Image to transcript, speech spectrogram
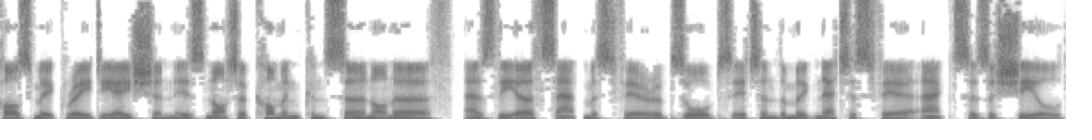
Cosmic radiation is not a common concern on Earth, as the Earth's atmosphere absorbs it and the magnetosphere acts as a shield,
